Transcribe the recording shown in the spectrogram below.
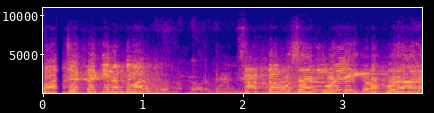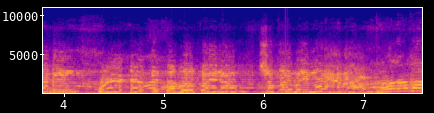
পাঁচ হাজার টাকা কি নাম তোমার? সাদ্দাম হোসেন মল্লিক রব্বুল আলমিন ওনার দলকে কবুল করে নাও। সকলে বলি মার হাবা আমার হাবা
